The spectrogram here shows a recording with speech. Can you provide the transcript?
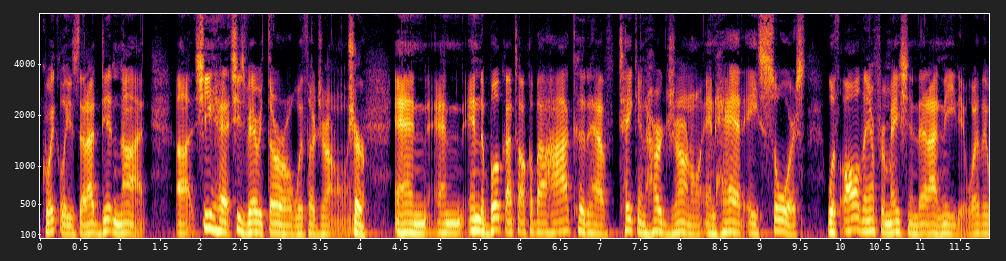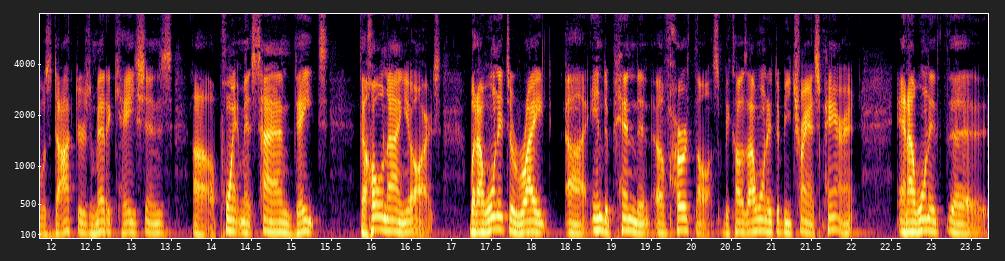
quickly is that I did not. Uh, she had she's very thorough with her journaling. Sure. And and in the book I talk about how I could have taken her journal and had a source with all the information that I needed, whether it was doctors, medications, uh, appointments, time, dates, the whole nine yards. But I wanted to write uh, independent of her thoughts because I wanted to be transparent, and I wanted the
